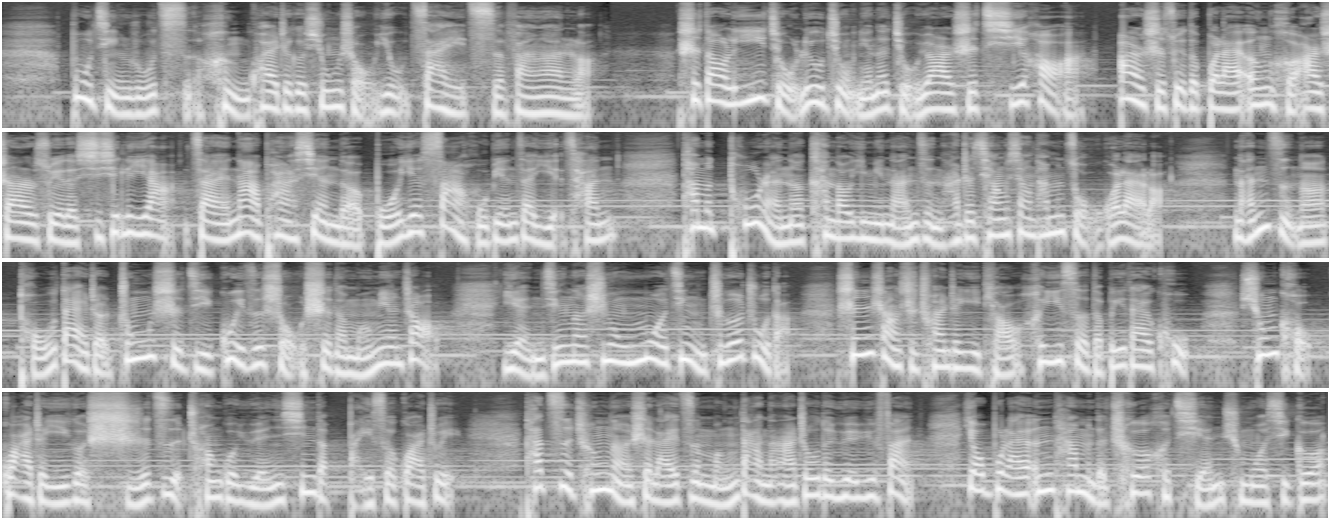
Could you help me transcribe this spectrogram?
不仅如此，很快这个凶手又再次犯案了，是到了一九六九年的九月二十七号啊。二十岁的布莱恩和二十二岁的西西利亚在纳帕县的博耶萨湖边在野餐，他们突然呢看到一名男子拿着枪向他们走过来了。男子呢头戴着中世纪刽子手式的蒙面罩，眼睛呢是用墨镜遮住的，身上是穿着一条黑色的背带裤，胸口挂着一个十字穿过圆心的白色挂坠。他自称呢是来自蒙大拿州的越狱犯，要布莱恩他们的车和钱去墨西哥。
